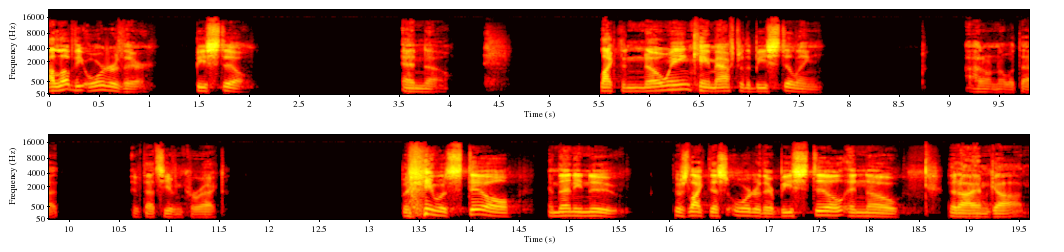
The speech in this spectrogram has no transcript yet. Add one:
I love the order there. Be still and know. Like the knowing came after the be stilling. I don't know what that if that's even correct. But he was still and then he knew. There's like this order there be still and know that I am God.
